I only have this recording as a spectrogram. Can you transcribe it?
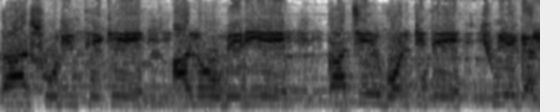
তার শরীর থেকে আলো বেরিয়ে কাচের বলটিতে ছুঁয়ে গেল।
